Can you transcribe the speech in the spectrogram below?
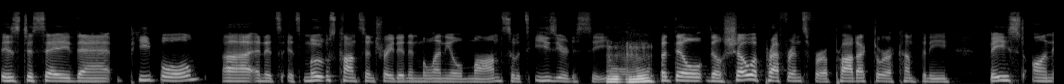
is to say that people uh and it's it's most concentrated in millennial moms, so it's easier to see. Mhm. but they'll they'll show a preference for a product or a company based on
